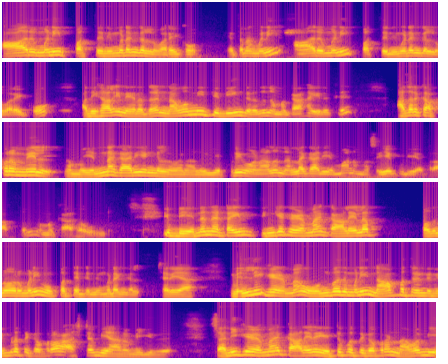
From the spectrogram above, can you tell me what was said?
ஆறு மணி பத்து நிமிடங்கள் வரைக்கும் எத்தனை மணி? ஆறு மணி பத்து நிமிடங்கள் வரைக்கும் அதிகாலை நேரத்தில் நவமி திதிங்கிறது நமக்காக இருக்கு. அதற்கு அப்புறமேல் நம்ம என்ன காரியங்கள் வேணாலும் எப்படி வேணாலும் நல்ல காரியமா நம்ம செய்யக்கூடிய பிராப்தம் நமக்காக உண்டு. இப்படி என்னென்ன டைம் திங்கக்கிழமை காலையில பதினோரு மணி முப்பத்தெட்டு நிமிடங்கள் சரியா? வெள்ளிக்கிழமை ஒன்பது மணி நாற்பத்தி ரெண்டு நிமிடத்துக்கு அப்புறம் அஷ்டமி ஆரம்பிக்குது. சனிக்கிழமை காலையில எட்டு பத்துக்கு அப்புறம் நவமி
